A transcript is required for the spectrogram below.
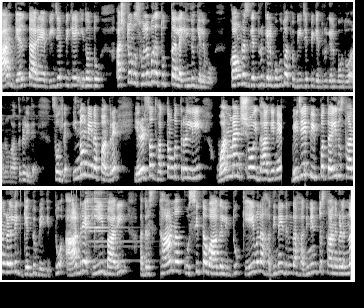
ಯಾರು ಗೆಲ್ತಾರೆ, ಬಿಜೆಪಿಗೆ ಇದೊಂದು ಅಷ್ಟೊಂದು ಸುಲಭದ ತುತ್ತಲ್ಲ ಇಲ್ಲೂ ಗೆಲುವು. ಕಾಂಗ್ರೆಸ್ ಗೆದ್ರು ಗೆಲ್ಲಬಹುದು ಅಥವಾ ಬಿಜೆಪಿ ಗೆದ್ರು ಗೆಲ್ಲಬಹುದು ಅನ್ನೋ ಮಾತುಗಳಿದೆ. ಸೊ ಇನ್ನೊಂದೇನಪ್ಪಾ ಅಂದ್ರೆ ಎರಡ್ ಸಾವಿರದ ಹತ್ತೊಂಬತ್ತರಲ್ಲಿ ಒನ್ ಮ್ಯಾನ್ ಶೋ ಇದ್ದ ಹಾಗೇನೆ ಬಿಜೆಪಿ ಇಪ್ಪತ್ತೈದು ಸ್ಥಾನಗಳಲ್ಲಿ ಗೆದ್ದು ಬೀಗಿತ್ತು. ಆದ್ರೆ ಈ ಬಾರಿ ಅದರ ಸ್ಥಾನ ಕುಸಿತವಾಗಲಿದ್ದು ಕೇವಲ ಹದಿನೈದರಿಂದ ಹದಿನೆಂಟು ಸ್ಥಾನಗಳನ್ನ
